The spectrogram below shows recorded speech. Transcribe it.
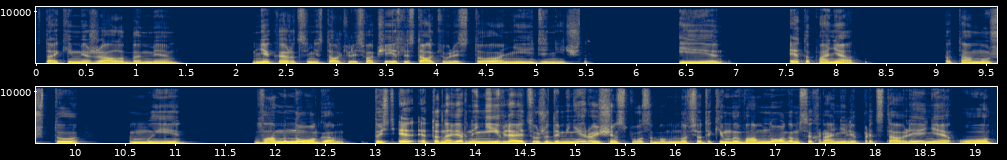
с такими жалобами, мне кажется, не сталкивались вообще. Если сталкивались, то они единичны. И это понятно, потому что мы во многом, то есть э, это, наверное, не является уже доминирующим способом, но все-таки мы во многом сохранили представление о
